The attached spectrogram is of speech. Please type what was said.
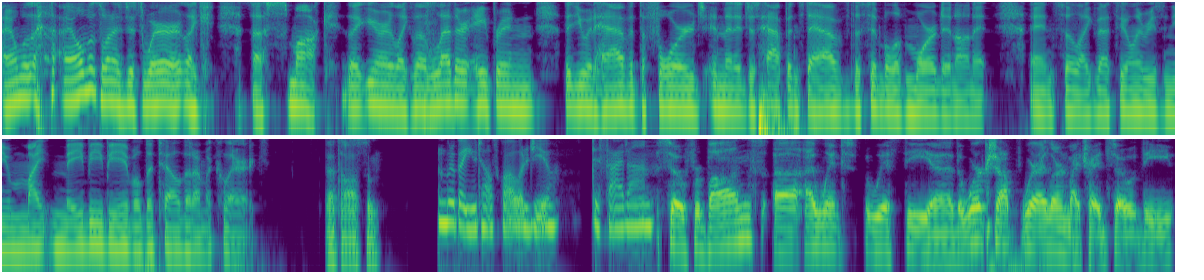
I almost, I almost want to just wear like a smock, like, you know, like the leather apron that you would have at the forge, and then it just happens to have the symbol of Moradin on it. And so, like, that's the only reason you might maybe be able to tell that I'm a cleric. That's awesome. What about you, Tall Squall? What did you decide on? So for bonds, uh, I went with the uh, the workshop where I learned my trade. So the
